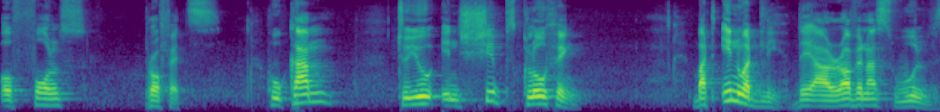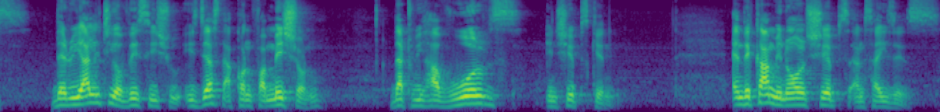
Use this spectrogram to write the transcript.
of false prophets who come to you in sheep's clothing, but inwardly they are ravenous wolves. The reality of this issue is just a confirmation that we have wolves in sheepskin. And they come in all shapes and sizes.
